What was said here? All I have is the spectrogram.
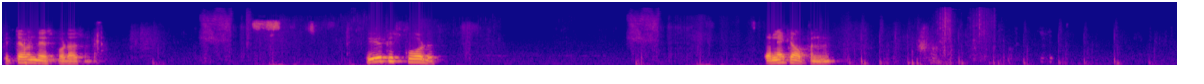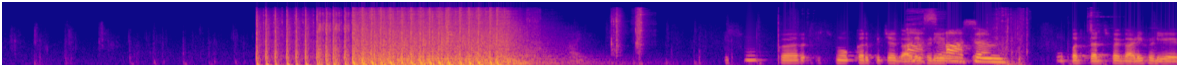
कितने बंदे हैं स्क्वाड हाउस में? एक स्क्वाड चलें क्या ओपन में स्मोक कर स्मोक कर पीछे गाड़ी खड़ी है। Awesome! ऊपर चर्च पे गाड़ी खड़ी है।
